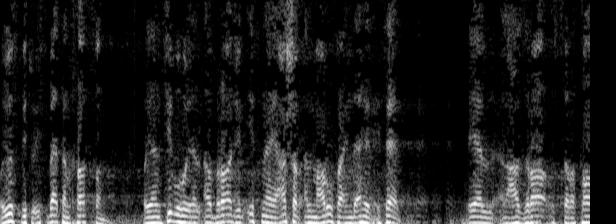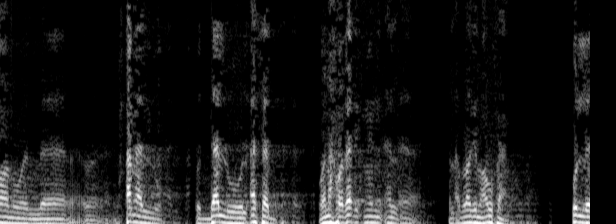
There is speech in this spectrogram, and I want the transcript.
ويثبت إثباتا خاصا وينسبه إلى الأبراج الإثنى عشر المعروفة عند أهل الحساب. هي العذراء والسرطان والحمل والدلو والأسد ونحو ذلك من الأبراج المعروفة يعني. كل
